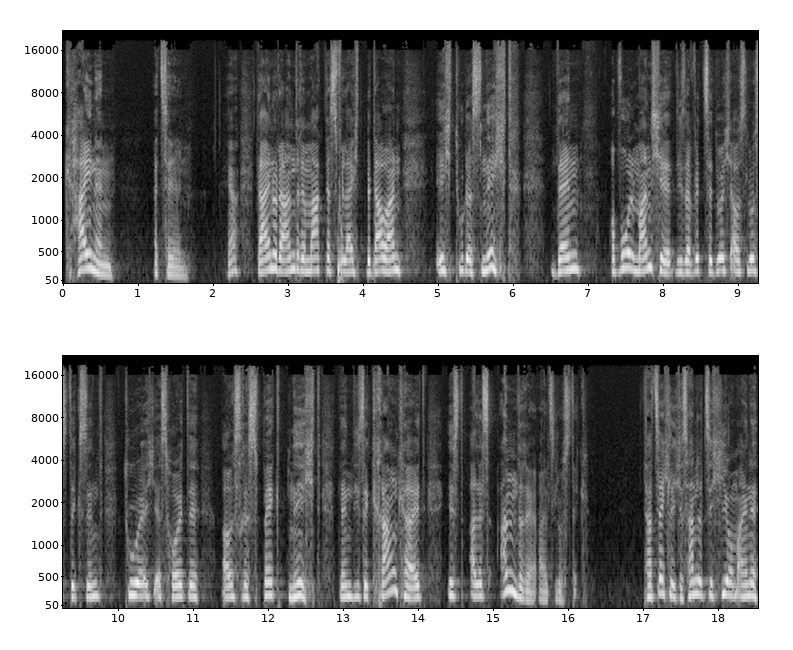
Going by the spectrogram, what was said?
keinen erzählen. Ja? Der ein oder andere mag das vielleicht bedauern. Ich tue das nicht, denn obwohl manche dieser Witze durchaus lustig sind, tue ich es heute aus Respekt nicht, denn diese Krankheit ist alles andere als lustig. Tatsächlich, es handelt sich hier um eine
